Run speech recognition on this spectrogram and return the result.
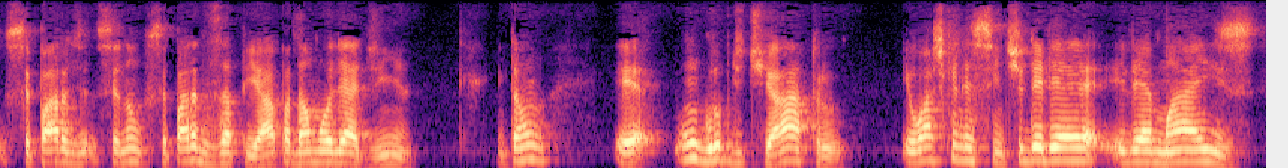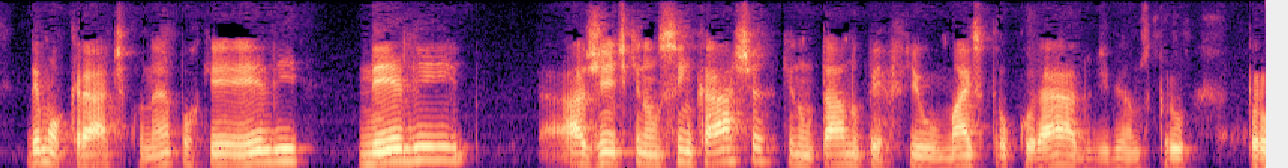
você para, você não, você para de desapiar para dar uma olhadinha. Então, é, um grupo de teatro, eu acho que nesse sentido ele é, ele é mais democrático, né? porque ele, nele, a gente que não se encaixa, que não está no perfil mais procurado, digamos, para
